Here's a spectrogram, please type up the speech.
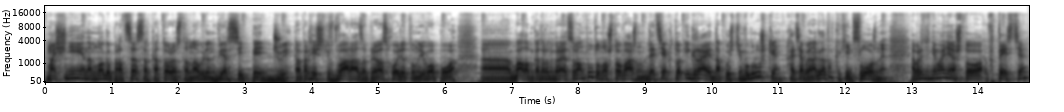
мощнее намного процессор, который установлен в версии 5G. Практически в два раза превосходит он его по э, баллам, которые набираются в Antutu, но что важно для тех, кто играет, допустим, в игрушки, хотя бы иногда там какие-нибудь сложные. Обратите внимание, что в тесте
